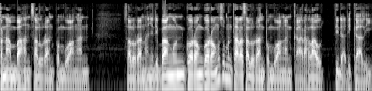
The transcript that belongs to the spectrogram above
penambahan saluran pembuangan. Saluran hanya dibangun gorong-gorong sementara saluran pembuangan ke arah laut tidak digali.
